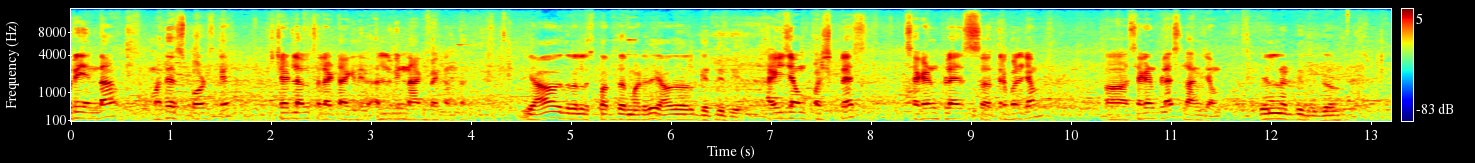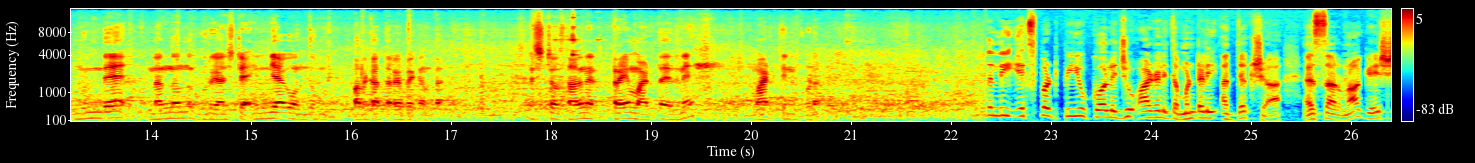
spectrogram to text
ಗುರಿಯಿಂದ ಮತ್ತೆ ಸ್ಪೋರ್ಟ್ಸ್ಗೆ ಸ್ಟೇಟ್ ಲೆವೆಲ್ ಸೆಲೆಕ್ಟ್ ಆಗಿದ್ದೀವಿ. ಅಲ್ಲಿ ವಿನ್ ಆಗಬೇಕಂತ. ಯಾವುದ್ರಲ್ಲಿ ಸ್ಪರ್ಧೆ ಮಾಡಿದೆ ಯಾವುದ್ರಲ್ಲಿ ಗೆದ್ದಿದ್ದೀವಿ high jump first place second place triple jump second place long jump ಎಲ್ಲಿ ನಡೆದಿದ್ದು ಮುಂದೆ ನನ್ನನ್ನು ಗುರಿ ಅಷ್ಟೇ ಇಂಡಿಯಾಗೆ ಒಂದು ಪದಕ ತರಬೇಕಂತ. ಎಷ್ಟು ಸಾಧನೆ ಟ್ರೈ ಮಾಡ್ತಾ ಇದ್ದೀನಿ ಮಾಡ್ತೀನಿ ಕೂಡ. ಎಕ್ಸ್ಪರ್ಟ್ ಪಿಯು ಕಾಲೇಜು ಆಡಳಿತ ಮಂಡಳಿ ಅಧ್ಯಕ್ಷ ಎಸ್ಆರ್ ನಾಗೇಶ್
